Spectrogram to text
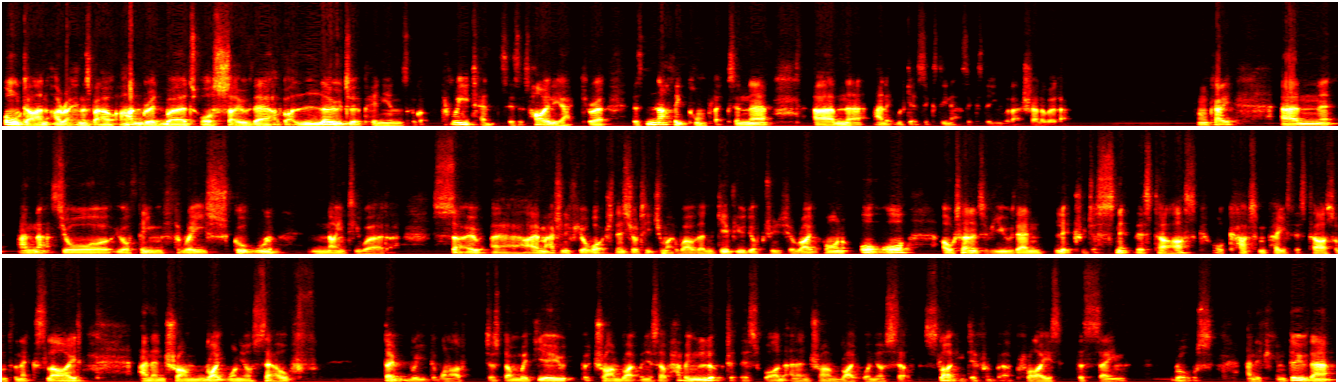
All done. I reckon there's about 100 words or so there. I've got loads of opinions. I've got three tenses. It's highly accurate. There's nothing complex in there. Um, and it would get 16 out of 16 without shadow of a doubt. Okay. Um, and that's your, your theme three school 90 worder. So uh, I imagine if you're watching this, your teacher might well then give you the opportunity to write one, or alternatively, you then literally just snip this task or cut and paste this task onto the next slide, and then try and write one yourself. Don't read the one I've just done with you, but try and write one yourself, having looked at this one, and then try and write one yourself. Slightly different, but applies the same rules. And if you can do that,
